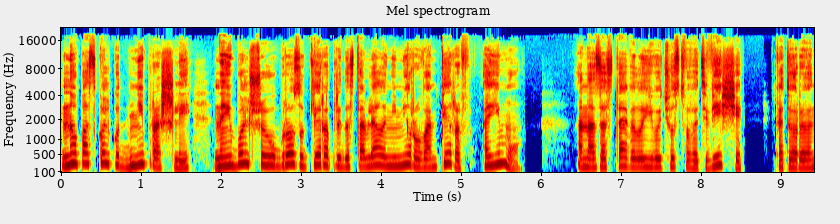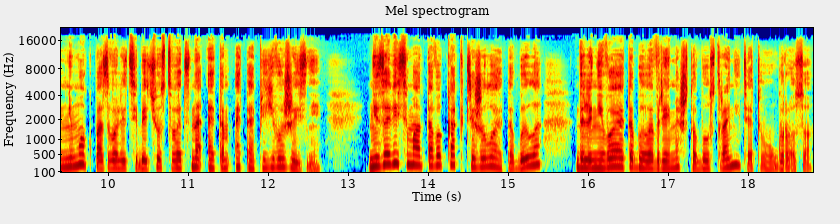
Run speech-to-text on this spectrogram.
но поскольку дни прошли, наибольшую угрозу Кира предоставляла не миру вампиров, а ему. Она заставила его чувствовать вещи, которые он не мог позволить себе чувствовать на этом этапе его жизни. Независимо от того, как тяжело это было, для него это было время, чтобы устранить эту угрозу.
